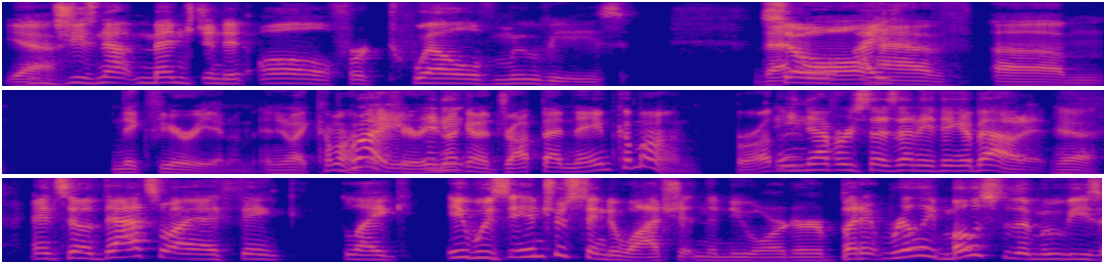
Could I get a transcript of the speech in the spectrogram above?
yeah, Yeah. She's not mentioned at all for 12 movies. That so all I- have um Nick Fury in them. And you're like, come on, Right, Nick Fury, you're and not gonna drop that name? Come on, brother. He never says anything about it. yeah. And so that's why I think like it was interesting to watch it in the new order, but it really most of the movies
